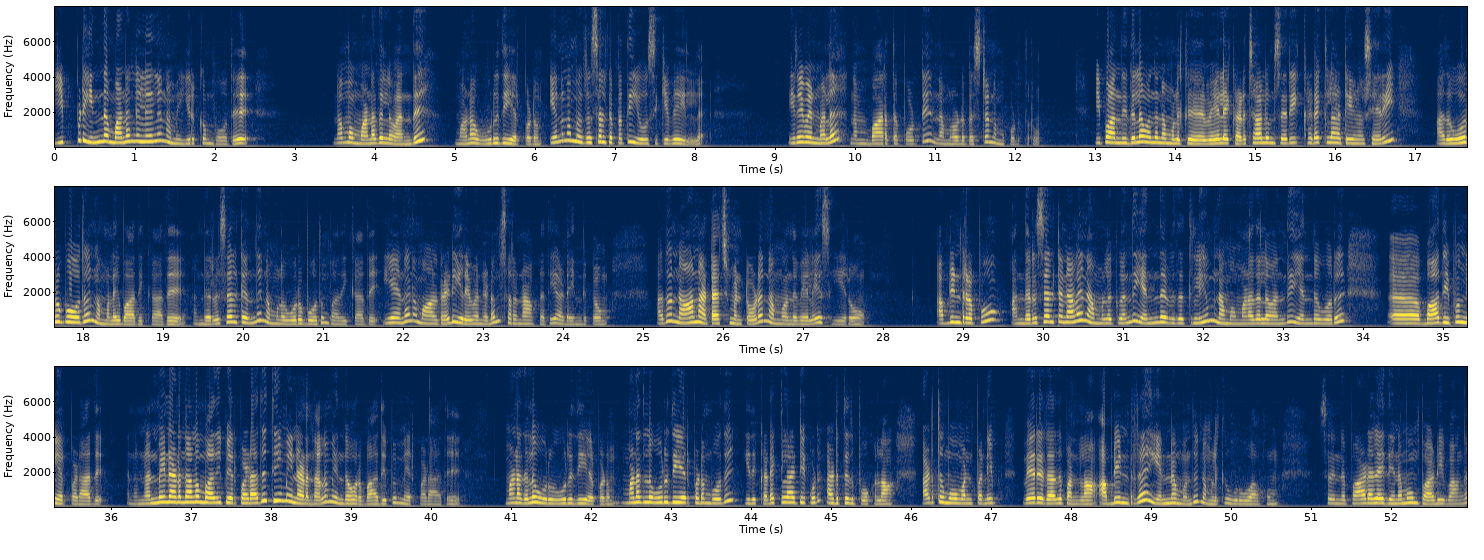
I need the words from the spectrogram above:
இப்படி இந்த மனநிலையில் நம்ம இருக்கும்போது நம்ம மனதில் வந்து மன உறுதி ஏற்படும். ஏன்னா நம்ம ரிசல்ட்டை பற்றி யோசிக்கவே இல்லை. இறைவன் மேலே நம்ம பாரத்தை போட்டு நம்மளோட பெஸ்ட்டை நம்ம கொடுத்துருவோம். இப்போ அந்த இதில் வந்து நம்மளுக்கு வேலை கிடைச்சாலும் சரி கிடைக்கலாட்டியும் சரி அது ஒருபோதும் நம்மளை பாதிக்காது. அந்த ரிசல்ட் வந்து நம்மளை ஒருபோதும் பாதிக்காது. ஏன்னா நம்ம ஆல்ரெடி இறைவனிடம் சரணாகதி அடைந்துட்டோம். அதுவும் நான் அட்டாச்மெண்ட்டோடு நம்ம அந்த வேலையை செய்கிறோம் அப்படின்றப்போ அந்த ரிசல்ட்டுனால நம்மளுக்கு வந்து எந்த விதத்துலேயும் நம்ம மனதில் வந்து எந்த ஒரு பாதிப்பும் ஏற்படாது. நன்மை நடந்தாலும் பாதிப்பு ஏற்படாது தீமை நடந்தாலும் எந்த ஒரு பாதிப்பும் ஏற்படாது. மனதில் ஒரு உறுதி ஏற்படும். மனதில் உறுதி ஏற்படும் போது இது கிடைக்கலாட்டி கூட அடுத்தது போகலாம். அடுத்து மூவ்மெண்ட் பண்ணி வேறு ஏதாவது பண்ணலாம் அப்படின்ற எண்ணம் வந்து நம்மளுக்கு உருவாகும். ஸோ இந்த பாடலை தினமும் பாடிவாங்க.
